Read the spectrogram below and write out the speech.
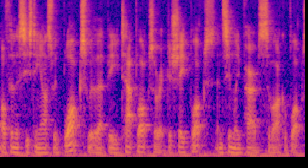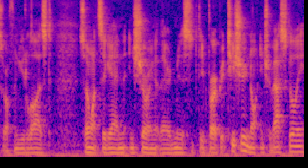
often assisting us with blocks, whether that be tap blocks or rectus sheath blocks, and similarly paracervical blocks are often utilised. So once again, ensuring that they're administered to the appropriate tissue, not intravascularly,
